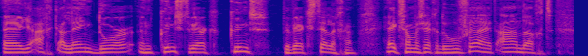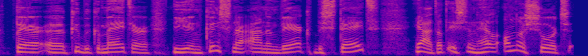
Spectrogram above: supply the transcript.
je eigenlijk alleen door een kunstwerk kunt bewerkstelligen. Hè, ik zou maar zeggen, de hoeveelheid aandacht per kubieke meter die een kunstenaar aan een werk besteedt, ja, dat is een heel ander soort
